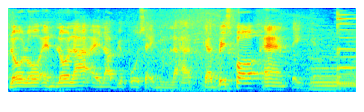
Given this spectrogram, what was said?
Lolo and lola, I love you po sa inyong lahat. God bless po and thank you.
